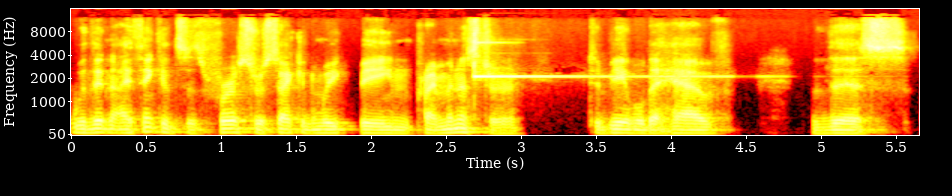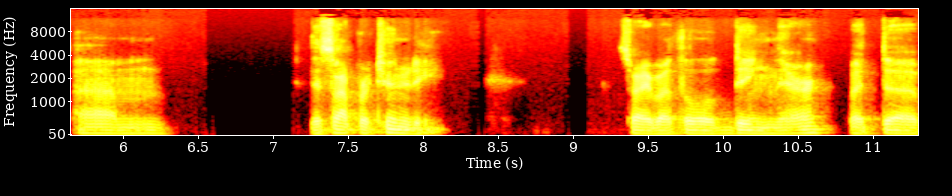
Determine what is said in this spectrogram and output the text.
within, I think it's his first or second week being Prime Minister, to be able to have this um, this opportunity. Sorry about the little ding there, but uh,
